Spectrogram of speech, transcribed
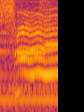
水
